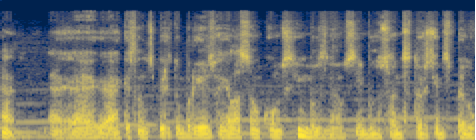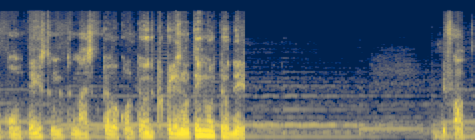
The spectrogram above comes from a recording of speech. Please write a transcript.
É, é, é a questão do espírito burguês em relação com os símbolos, né? Os símbolos são distorcidos pelo contexto, muito mais que pelo conteúdo, porque eles não têm conteúdo de, de fato.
